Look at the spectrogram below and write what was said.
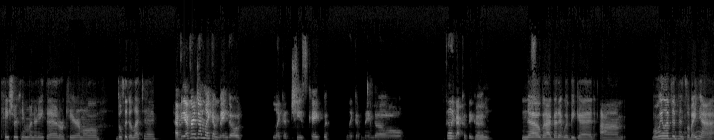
pastry cream underneath it or caramel, dulce de leche. Have you ever done like a mango, like a cheesecake with like a mango? I feel like that could be good. Mm, No, but I bet it would be good. Um, when we lived in Pennsylvania,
